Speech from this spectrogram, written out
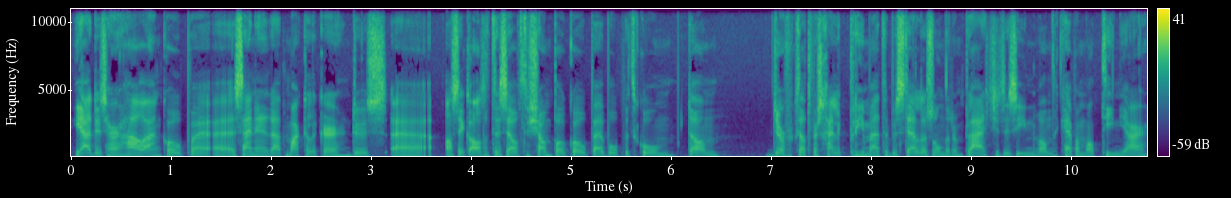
Ja, dus herhaalaankopen eh zijn inderdaad makkelijker. Dus als ik altijd dezelfde shampoo koop bij bol.com, dan durf ik dat waarschijnlijk prima te bestellen zonder een plaatje te zien, want ik heb hem al tien jaar.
